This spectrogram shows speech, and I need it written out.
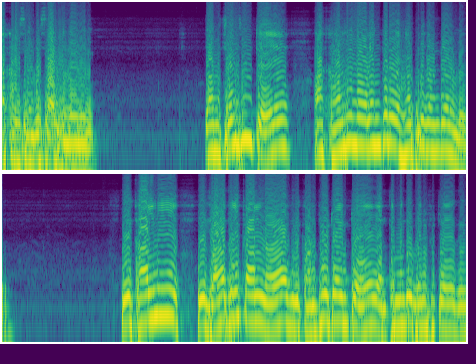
అక్కడ శంకుస్థాపన జరిగింది. దాన్ని చేస్తుంటే ఆ కాలనీలో వాళ్ళందరూ హ్యాపీగా ఉండేవాళ్ళు. ఈ కాలనీ ఈ జవాదరి కాలంలో ఇది కంప్లీట్ అయితే ఎంతమంది బెనిఫిట్ అయ్యేది?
